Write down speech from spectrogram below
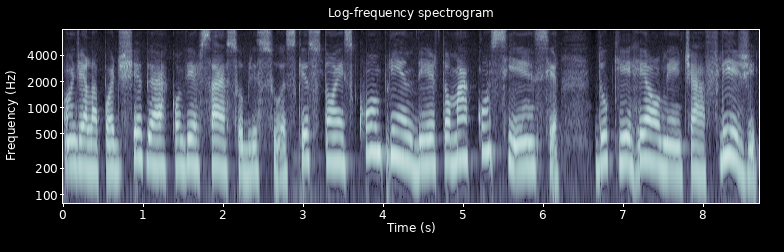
onde ela pode chegar, conversar sobre suas questões, compreender, tomar consciência do que realmente a aflige.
